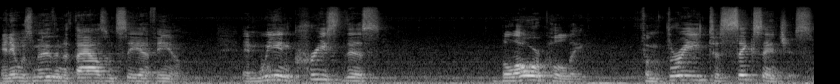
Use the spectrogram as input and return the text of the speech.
and it was moving a thousand CFM, and we increased this blower pulley from three to six inches,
